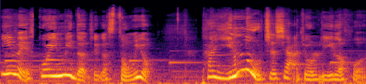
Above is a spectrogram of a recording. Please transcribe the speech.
因为闺蜜的这个怂恿，她一怒之下就离了婚，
